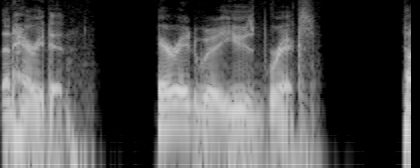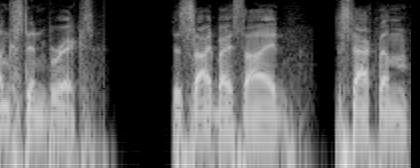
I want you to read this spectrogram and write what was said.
than Harry did. Harry would use bricks, tungsten bricks, to side by side to stack them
